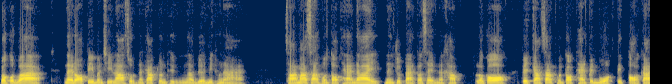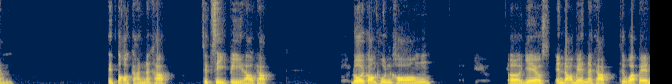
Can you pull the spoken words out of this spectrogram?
ปรากฏว่า ในรอบปีบัญชีล่าสุดนะครับจนถึงเดือนมิถุนาสามารถสร้างผลตอบแทนได้ 1.8%นะครับแล้วก็เป็นการสร้างผลตอบแทนเป็นบวกติดต่อกัน ติดต่อกันนะครับ 14 ปีแล้วครับ โดยกองทุนของเอ่อ Yale Endowment นะครับถือว่าเป็น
